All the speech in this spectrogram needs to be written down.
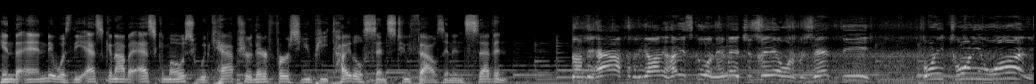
In the end, it was the Escanaba Eskimos who would capture their first UP title since 2007. On behalf of the Negaunee High School and MHSA, I want to present the 2021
